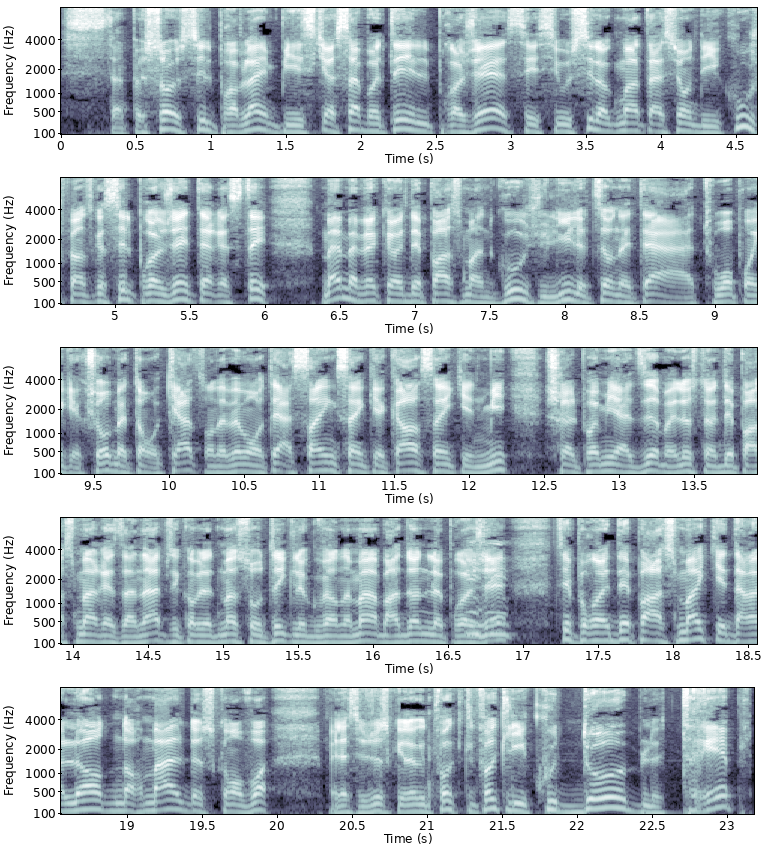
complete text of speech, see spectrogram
C'est un peu ça aussi le problème. Puis ce qui a saboté le projet, c'est aussi l'augmentation des coûts. Je pense que si le projet était resté, même avec un dépassement de coûts, Julie, là, on était à 3 points quelque chose, mettons 4, si on avait monté à 5, 5 et quart, 5 et demi, je serais le premier à dire, mais là, c'est un dépassement raisonnable. C'est complètement sauté que le gouvernement abandonne le projet. C'est mhm. pour un dépassement qui est dans l'ordre normal de ce qu'on voit. Mais là, c'est juste que une fois, une fois que les coûts doublent, triplent,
